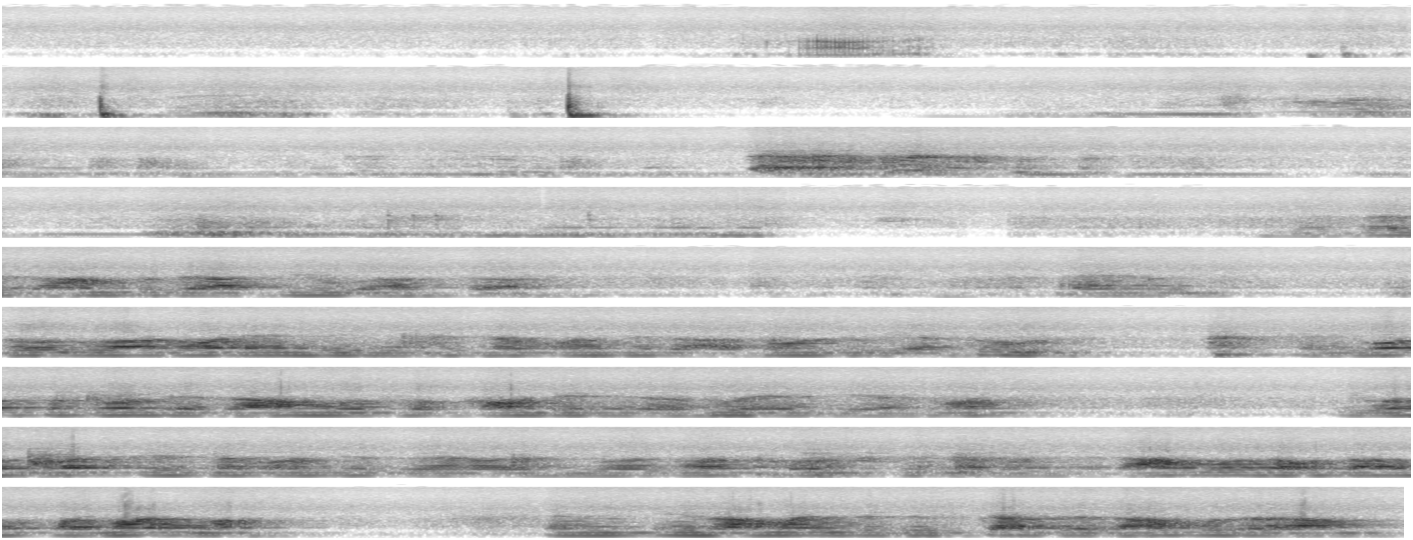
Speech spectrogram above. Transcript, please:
Bhakta. And those who are not engaged in Krishna consciousness are told to be asurs. And he also told that Ram was counted as asur and he has not he was not Krishna conscious he was not Krishna conscious. Ram was avatar of Paramatma. And in Ramayana it described that Ram was a Ram,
